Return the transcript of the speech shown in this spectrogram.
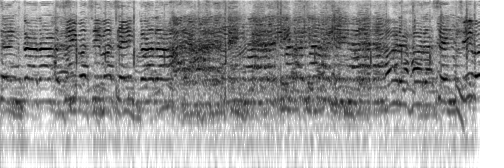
Shankara Shiva Shiva Shankara. Hara Hara Shankara Shiva Shiva Shankara.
